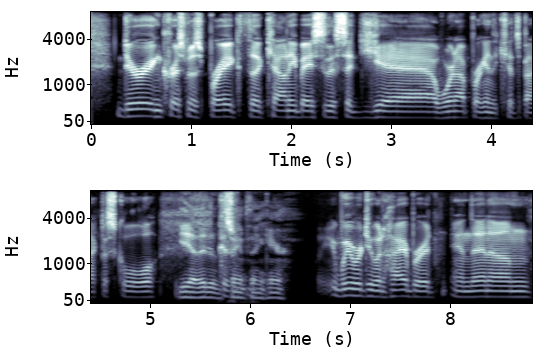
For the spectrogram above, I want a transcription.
during Christmas break, the county basically said, "Yeah, we're not bringing the kids back to school." Yeah, they did the same thing here. We were doing hybrid, and then um,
